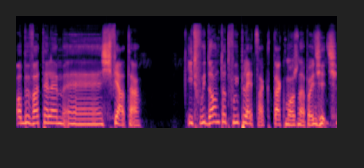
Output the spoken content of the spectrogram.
obywatelem e, świata? I twój dom to twój plecak, tak można powiedzieć.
